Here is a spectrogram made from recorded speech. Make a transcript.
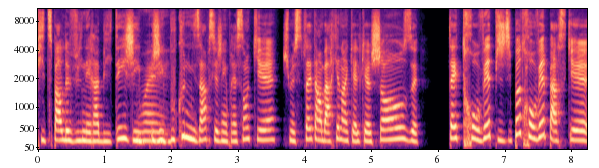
Puis tu parles de vulnérabilité. J'ai Ouais. beaucoup de misère parce que j'ai l'impression que je me suis peut-être embarquée dans quelque chose, peut-être trop vite. Puis je dis pas trop vite parce que,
